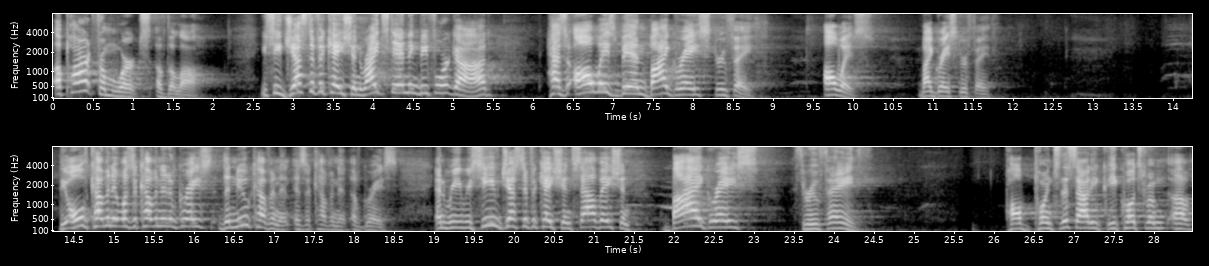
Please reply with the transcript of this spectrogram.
apart from works of the law. You see justification, right standing before God has always been by grace through faith. Always by grace through faith. The old covenant was a covenant of grace, the new covenant is a covenant of grace. And we receive justification, salvation by grace through faith. Paul points this out. He, he quotes from uh,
